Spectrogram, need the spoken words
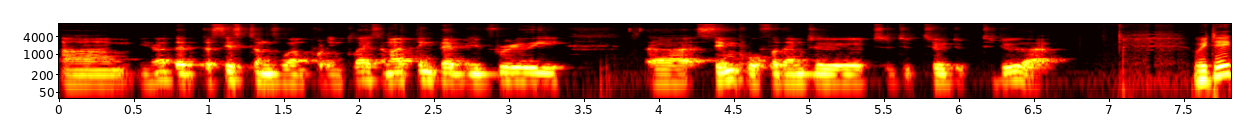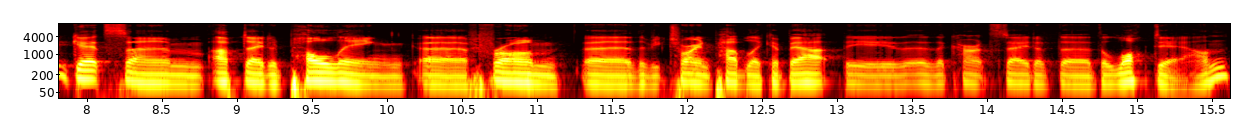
Um, you know that the systems weren't put in place, and I think they'd be really uh, simple for them to, to, to, to, do that. We did get some updated polling uh, from uh, the Victorian public about the, the, current state of the the lockdown.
